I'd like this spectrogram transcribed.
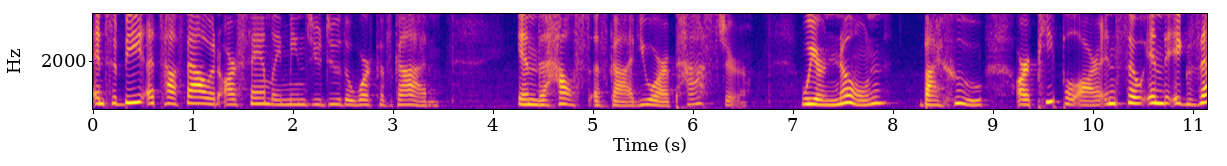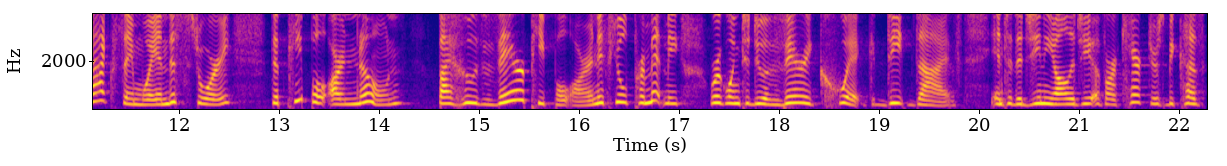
And to be a Tafau in our family means you do the work of God in the house of God. You are a pastor. We are known by who our people are. And so, in the exact same way, in this story, the people are known by who their people are. And if you'll permit me, we're going to do a very quick, deep dive into the genealogy of our characters because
